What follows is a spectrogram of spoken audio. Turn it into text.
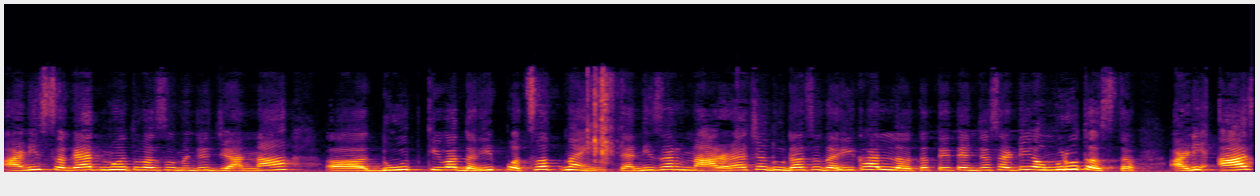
आणि सगळ्यात महत्त्वाचं म्हणजे ज्यांना दूध किंवा दही पचत नाही त्यांनी जर नारळाच्या दुधाचं दही खाल्लं तर ते त्यांच्यासाठी अमृत असतं. आणि आज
